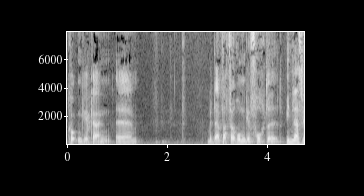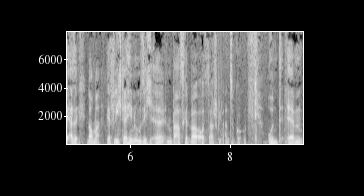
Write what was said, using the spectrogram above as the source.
gucken gegangen. Äh, mit der Waffe rumgefuchtelt. In Las Vegas, also nochmal, der fliegt dahin, um sich äh, ein Basketball-All-Star-Spiel anzugucken. Und ähm,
